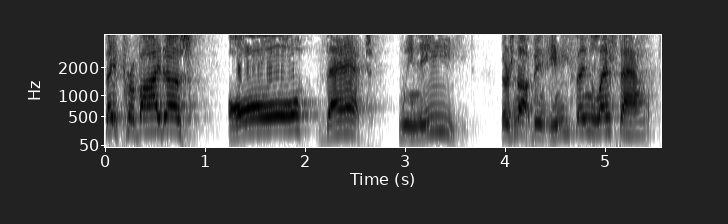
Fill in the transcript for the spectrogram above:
they provide us all that we need. There's not been anything left out.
